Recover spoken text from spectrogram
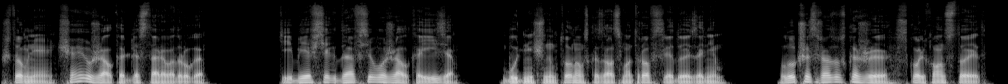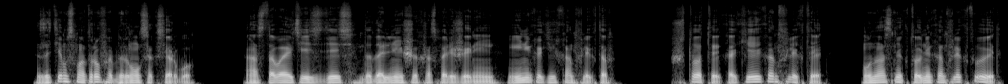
Что мне, чаю жалко для старого друга?» «Тебе всегда всего жалко, Изя», — будничным тоном сказал Смотров, следуя за ним. «Лучше сразу скажи, сколько он стоит». Затем Смотров обернулся к сербу. «Оставайтесь здесь до дальнейших распоряжений и никаких конфликтов». «Что ты, какие конфликты? У нас никто не конфликтует»,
